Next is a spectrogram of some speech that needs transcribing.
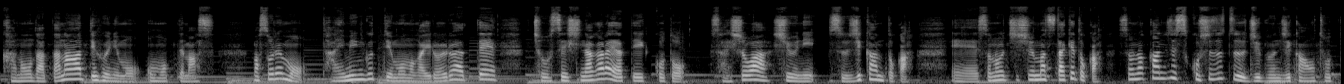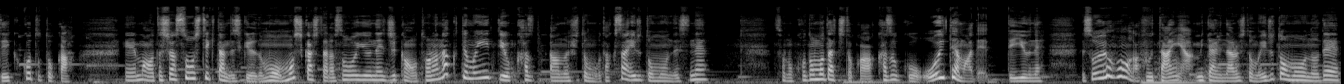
可能だったなっていうふうにも思ってます。まあそれもタイミングっていうものがいろいろあって、調整しながらやっていくこと。最初は週に数時間とか、えー、そのうち週末だけとか、そんな感じで少しずつ自分時間を取っていくこととか、えー、まあ私はそうしてきたんですけれども、もしかしたらそういうね、時間を取らなくてもいいっていうかあの人もたくさんいると思うんですね。その子供たちとか家族を置いてまでっていうね、そういう方が負担や、みたいになる人もいると思うので、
